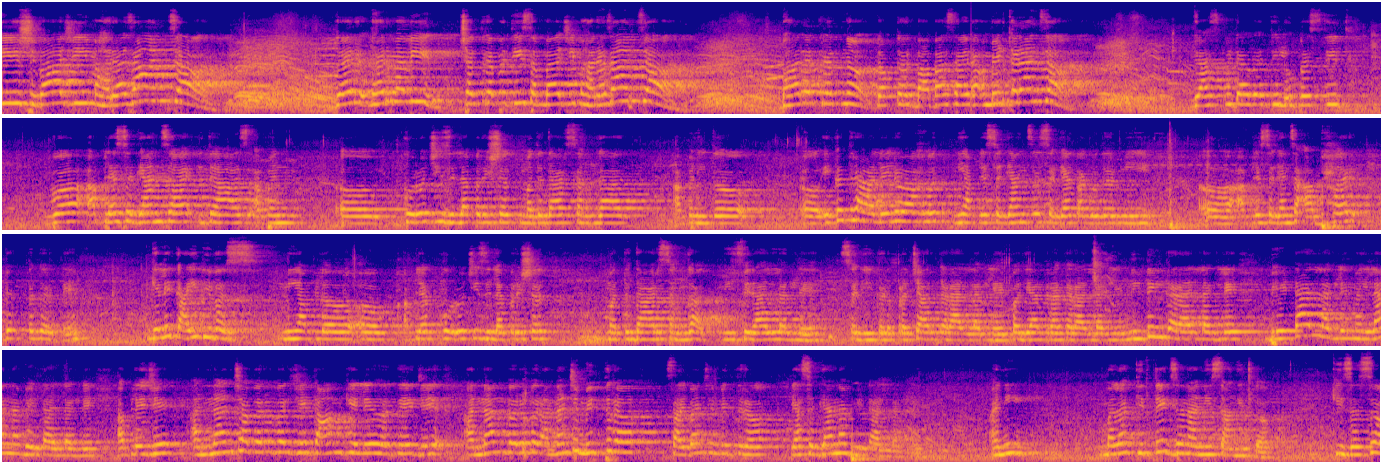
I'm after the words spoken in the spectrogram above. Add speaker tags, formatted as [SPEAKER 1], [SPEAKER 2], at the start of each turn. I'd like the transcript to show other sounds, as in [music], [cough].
[SPEAKER 1] छत्रपती शिवाजी महाराजांचा. धर्मवीर छत्रपती संभाजी महाराजांचा. भारतरत्न डॉक्टर बाबासाहेब आंबेडकरांचा. व्यासपीठावरती उपस्थित व आपल्या सगळ्यांचा इथं आज आपण कोरोची जिल्हा परिषद मतदारसंघात आपण इथं एकत्र आलेलो आहोत. मी आपल्या सगळ्यांचं सगळ्यात अगोदर मी आपल्या सगळ्यांचा आभार व्यक्त करते. गेले काही दिवस मी आपलं आपल्या कोरोची जिल्हा परिषद मतदारसंघात मी फिरायला लागले. सगळीकडे प्रचार करायला लागले पदयात्रा करायला लागले मीटिंग करायला लागले भेटायला लागले महिलांना भेटायला लागले. आपले जे अण्णांच्या बरोबर जे काम केले होते जे अण्णांबरोबर अण्णांचे मित्र साहेबांचे मित्र या सगळ्यांना भेटायला लागले. आणि मला कित्येक जणांनी सांगितलं की जसं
